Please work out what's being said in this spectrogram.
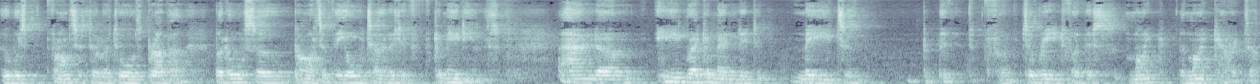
who was Frances de la Tour's brother, but also part of the alternative comedians. And um, he recommended me to, for, to read for this Mike, the Mike character.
